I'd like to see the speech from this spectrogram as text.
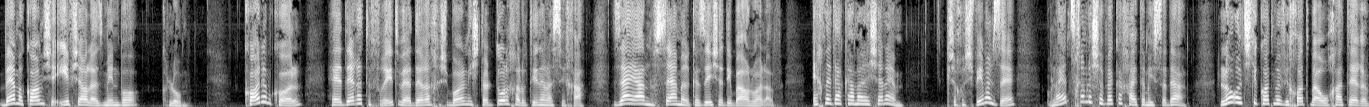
במקום שאי אפשר להזמין בו כלום. קודם כל, היעדר התפריט והיעדר החשבון השתלטו לחלוטין על השיחה. זה היה הנושא המרכזי שדיברנו עליו. איך נדע כמה לשלם? כשחושבים על זה, אולי הם צריכים לשווק ככה את המסעדה. לא עוד שתיקות מביכות בארוחת ערב.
